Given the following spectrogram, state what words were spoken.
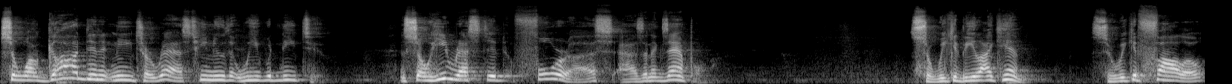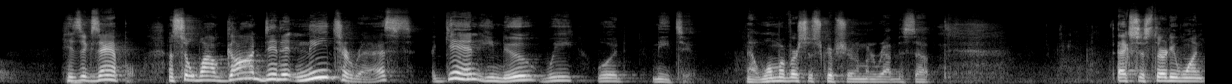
So while God didn't need to rest, he knew that we would need to. And so he rested for us as an example. So we could be like him, so we could follow his example. And so while God didn't need to rest, again, he knew we would need to. Now, one more verse of scripture, and I'm going to wrap this up. Exodus 31,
